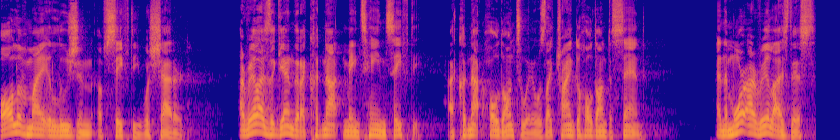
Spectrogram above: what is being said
All of my illusion of safety was shattered. I realized again that I could not maintain safety. I could not hold on to it. It was like trying to hold on to sand. And the more I realized this,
